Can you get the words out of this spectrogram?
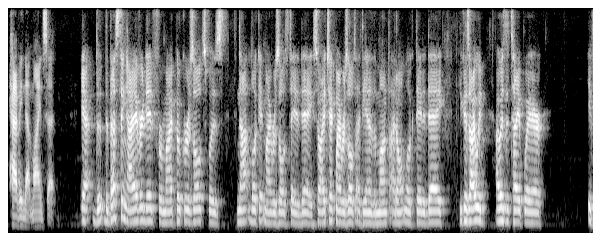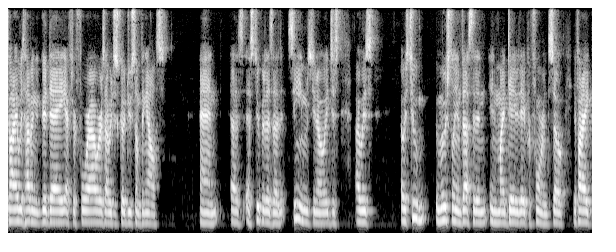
having that mindset. Yeah, the, the best thing I ever did for my poker results was not look at my results day to day. So I check my results at the end of the month. I don't look day to day because I would I was the type where if I was having a good day after four hours, I would just go do something else. And as as stupid as that seems, you know, it just I was I was too emotionally invested in in my day to day performance. So if I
